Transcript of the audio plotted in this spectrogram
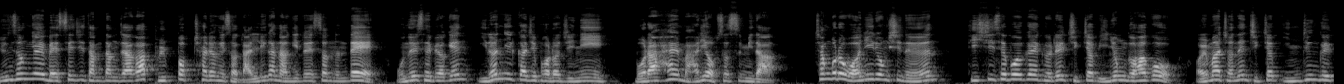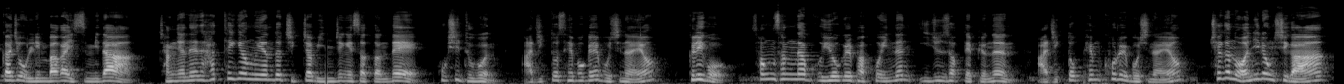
윤석열 메시지 담당자가 불법 촬영해서 난리가 나기도 했었는데 오늘 새벽엔 이런 일까지 벌어지니 뭐라 할 말이 없었습니다. 참고로 원희룡 씨는 DC 세볼갈 글을 직접 인용도 하고 얼마 전엔 직접 인증글까지 올린 바가 있습니다. 작년엔 하태경 의원도 직접 인증했었던데 혹시 두 분 아직도 세복을 보시나요? 그리고 성상납 의혹을 받고 있는 이준석 대표는 아직도 fem코를 보시나요? 최근 원희룡 씨가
